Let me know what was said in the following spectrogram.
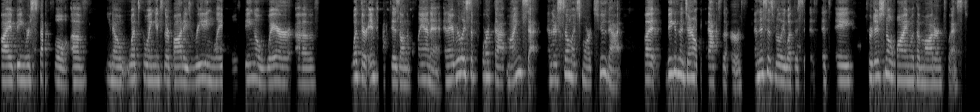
by being respectful of, you know, what's going into their bodies, reading labels, being aware of what their impact is on the planet. And I really support that mindset. And there's so much more to that. But vegans in general back to the earth. And this is really what this is. It's a traditional wine with a modern twist,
